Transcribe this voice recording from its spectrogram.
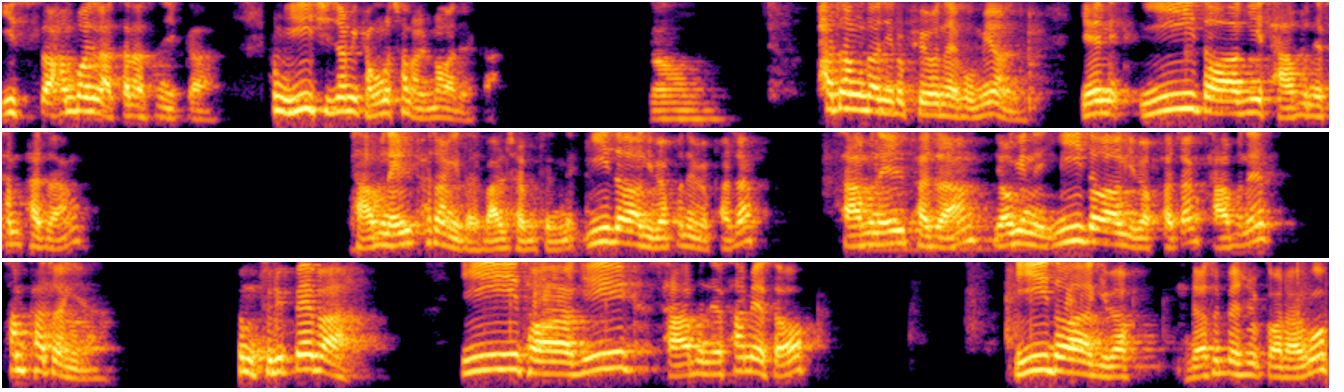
있어. 한 번에 나타났으니까. 그럼 이 지점이 경로차는 얼마가 될까? 0. 파장 단위로 표현해 보면 얘는 2 더하기 4분의 3 파장 4분의 1 파장이다. 말 잘못했네. 2 더하기 몇 분의 몇 파장? 4분의 1 파장. 여기는 2 더하기 몇 파장? 4분의 3 파장이야. 그럼 둘이 빼봐. 2 더하기 4분의 3에서 2 더하기 몇, 몇을 빼줄 거라고?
